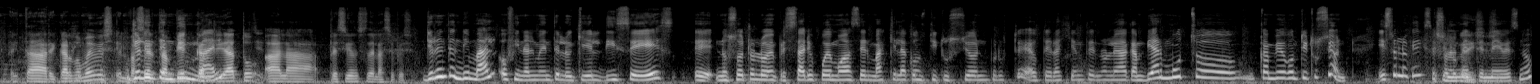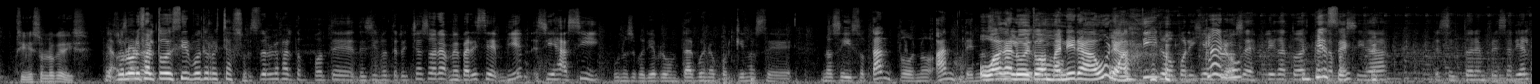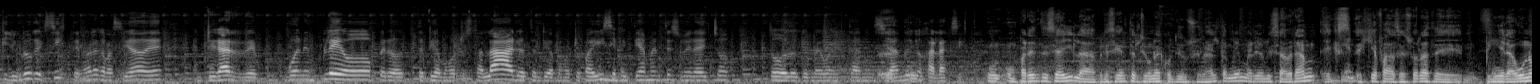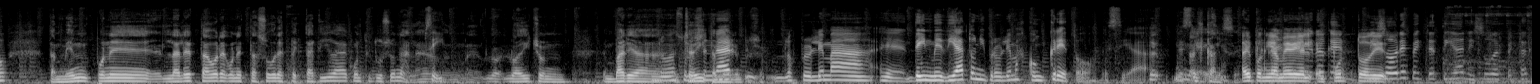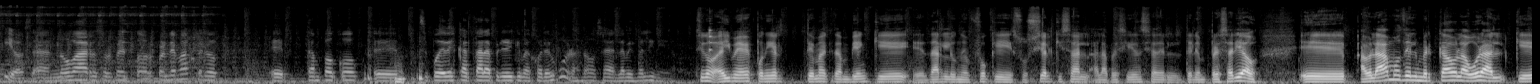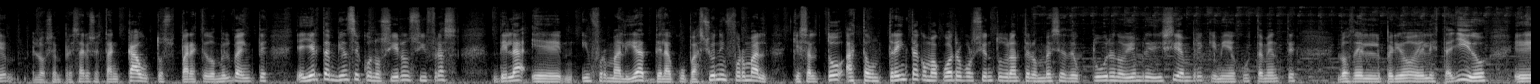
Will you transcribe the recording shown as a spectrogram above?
Ahí está Ricardo Meves, él va a ser también candidato a la presidencia de la CPC. ¿Yo lo entendí mal o finalmente lo que él dice es eh, nosotros los empresarios podemos hacer más que la constitución por usted? A usted la gente no le va a cambiar mucho un cambio de constitución. Eso es lo que dice eso solamente Meves, ¿no? Sí, eso es lo que dice. solo le faltó decir voto rechazo. Solo le faltó decir voto rechazo. Ahora, me parece bien, si es así, uno se podría preguntar, bueno, ¿por qué no se no se hizo tanto no antes? o hágalo de todas maneras ahora. O tiro, por ejemplo, no se despliega toda esta capacidad el sector empresarial que yo creo que existe, ¿no? La capacidad de entregar eh, buen empleo, pero tendríamos otro salario, tendríamos otro país y efectivamente se hubiera hecho todo lo que me está anunciando y que ojalá exista. Un, paréntesis ahí, la presidenta del Tribunal Constitucional también, María Luisa Abraham, ex, jefa de asesoras de Piñera 1, también pone la alerta ahora con esta sobreexpectativa constitucional. ¿eh? Sí. Lo, ha dicho en, varias No va a solucionar los problemas eh, de inmediato ni problemas concretos, decía. Ahí ponía el, el punto ni sobre expectativa ni subexpectativa. O sea, no va a resolver todos los problemas, pero eh, tampoco eh, se puede descartar a priori que mejore algunos, ¿no? O sea, en la misma línea. Sí, no, ahí me exponía el tema que también que eh, darle un enfoque social quizá a la presidencia del, empresariado. hablábamos del mercado laboral, que los empresarios están cautos para este 2020, y ayer también se conocieron cifras de la informalidad, de la ocupación informal, que saltó hasta un 30,4% durante los meses de octubre, noviembre y diciembre, que miden justamente los del periodo del estallido,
